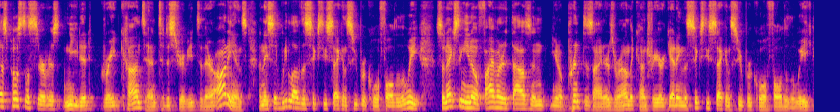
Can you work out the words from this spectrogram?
US Postal Service needed great content to distribute to their audience. And they said, "We love the 60 second super cool fold of the week." So next thing you know, 500,000, you know, print designers around the country are getting the 60 second super cool fold of the week,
